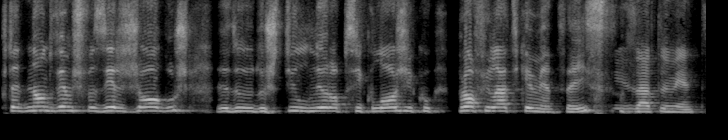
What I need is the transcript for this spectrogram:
Portanto, não devemos fazer jogos eh, do, do, estilo neuropsicológico profilaticamente, é isso? Exatamente,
